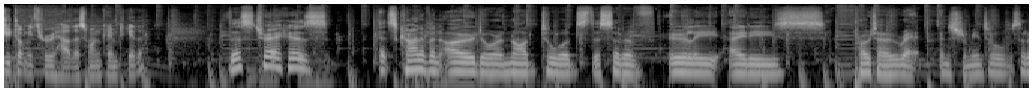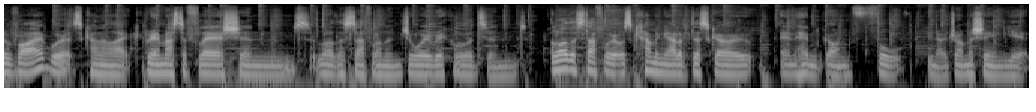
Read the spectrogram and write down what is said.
Could you talk me through how this one came together? This track is it's kind of an ode or a nod towards the sort of early 80s proto rap instrumental sort of vibe where it's kind of like Grandmaster Flash and a lot of the stuff on Enjoy Records and a lot of the stuff where it was coming out of disco and hadn't gone full, you know, drum machine yet,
